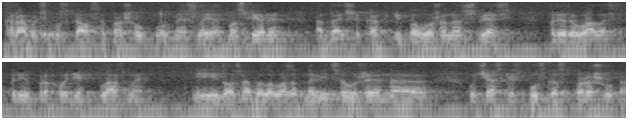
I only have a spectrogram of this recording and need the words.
Корабль спускался, прошел плотные слои атмосферы, а дальше, как и положено, связь прерывалась при проходе плазмы и должна была возобновиться уже на участке спуска с парашютом.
